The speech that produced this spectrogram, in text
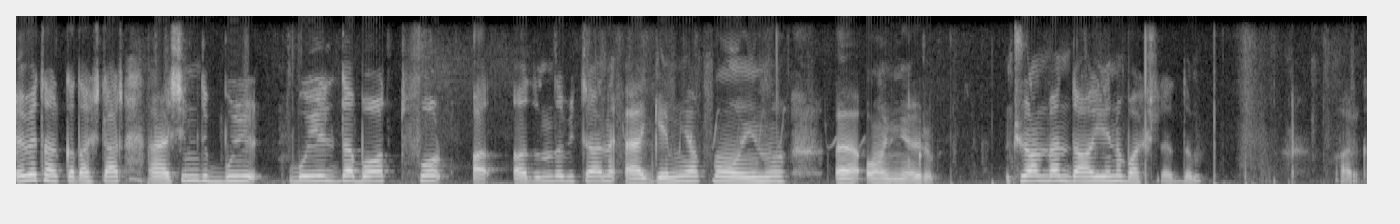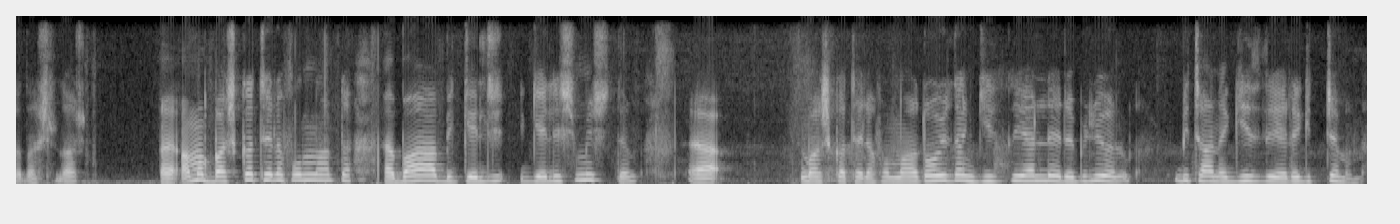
Evet arkadaşlar, e, şimdi bu bu yılda Boat for a- adında bir tane e, gemi yapma oyunu e, oynuyorum. Şu an ben daha yeni başladım arkadaşlar. Ama başka telefonlarda bayağı bir geli- gelişmiştim. Başka telefonlarda o yüzden gizli yerleri biliyorum. Bir tane gizli yere gideceğim hemen.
